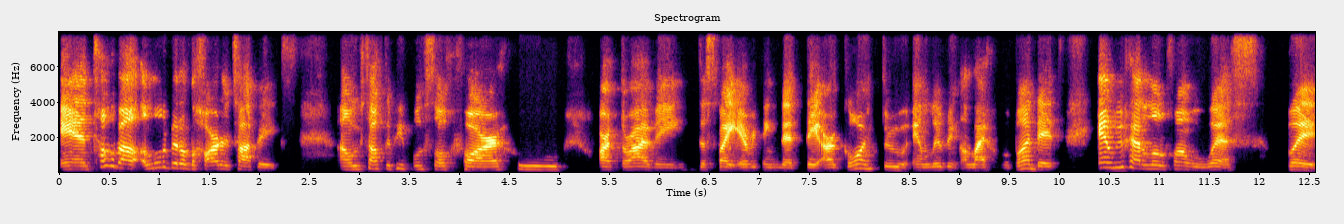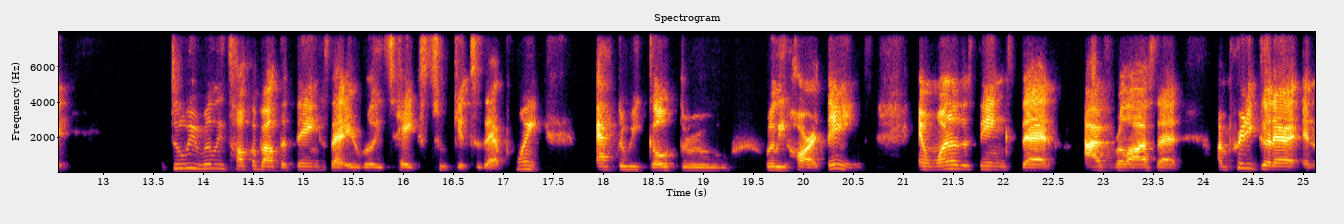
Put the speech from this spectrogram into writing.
and talk about a little bit of the harder topics. Uh, we've talked to people so far who are thriving despite everything that they are going through and living a life of abundance. And we've had a little fun with Wes, but do we really talk about the things that it really takes to get to that point after we go through really hard things? And one of the things that I've realized that I'm pretty good at and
